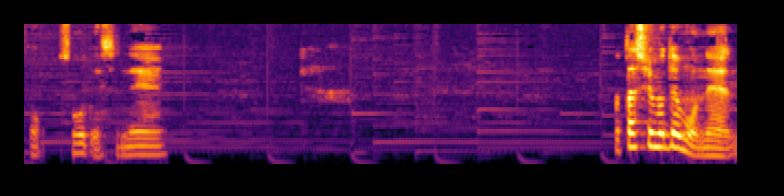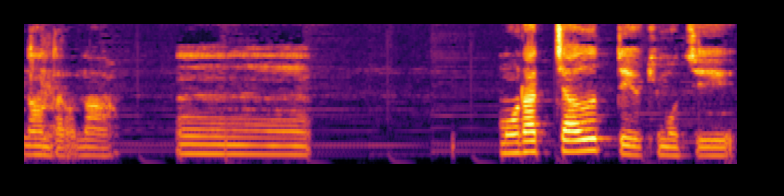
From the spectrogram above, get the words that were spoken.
そう、そうですね。私もでもね、なんだろうな。うーん。もらっちゃうっていう気持ち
